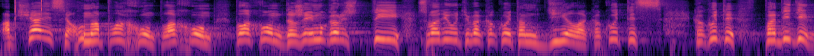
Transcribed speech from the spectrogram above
общаешься, он о плохом, плохом, плохом. Даже ему говоришь, ты, смотри, у тебя какое там дело, какой ты, какой ты победитель,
